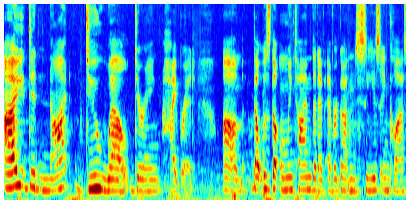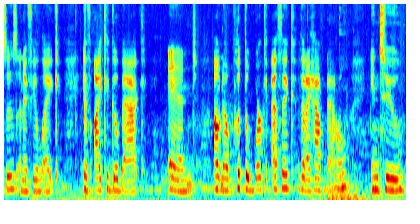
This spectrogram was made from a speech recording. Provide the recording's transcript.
I did not do well during hybrid. Um, that was the only time that I've ever gotten C's in classes, and I feel like if I could go back and, I don't know, put the work ethic that I have now into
